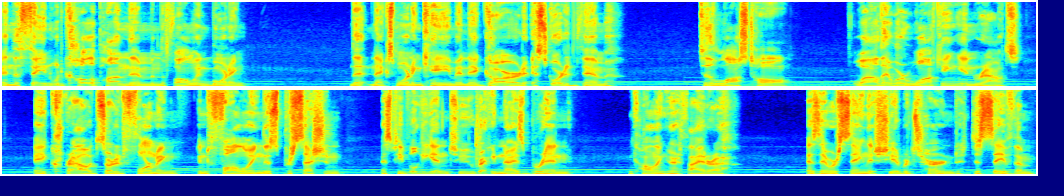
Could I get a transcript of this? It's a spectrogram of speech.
and the Thane would call upon them in the following morning. That next morning came, and a guard escorted them to the Lost Hall. While they were walking en route, a crowd started forming and following this procession as people began to recognize Bryn and calling her Thyra, as they were saying that she had returned to save them.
